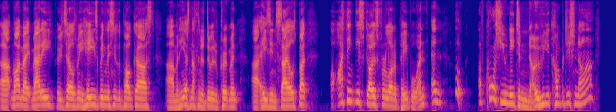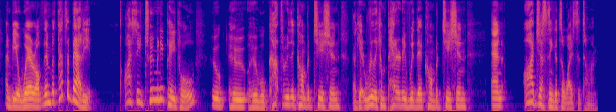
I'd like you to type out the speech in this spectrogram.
uh, my mate Matty, who tells me he's been listening to the podcast um, and he has nothing to do with recruitment. Uh, he's in sales. But I think this goes for a lot of people. And, and look, of course, you need to know who your competition are and be aware of them, but that's about it. I see too many people who who who will cut through the competition. They get really competitive with their competition, and I just think it's a waste of time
